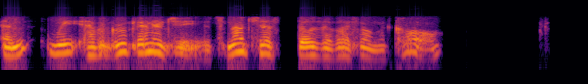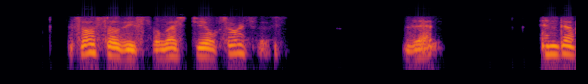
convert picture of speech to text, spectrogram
And we have a group energy. It's not just those of us on the call. It's also these celestial sources that end up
